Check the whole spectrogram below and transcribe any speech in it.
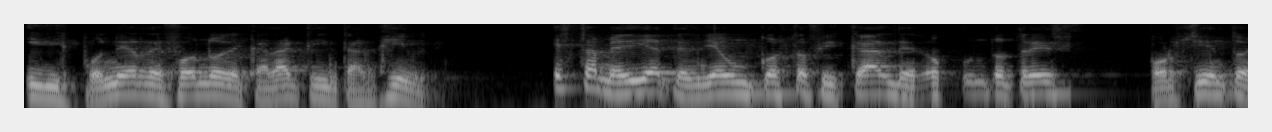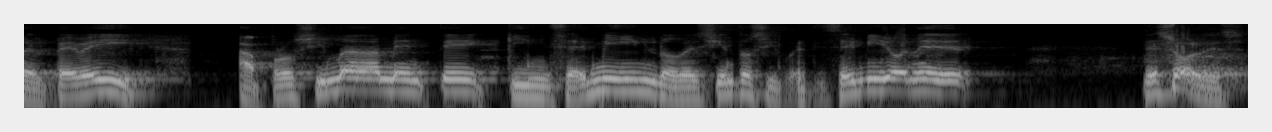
y disponer de fondos de carácter intangible. Esta medida tendría un costo fiscal de 2.3% del PBI, aproximadamente 15.956 millones de soles,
